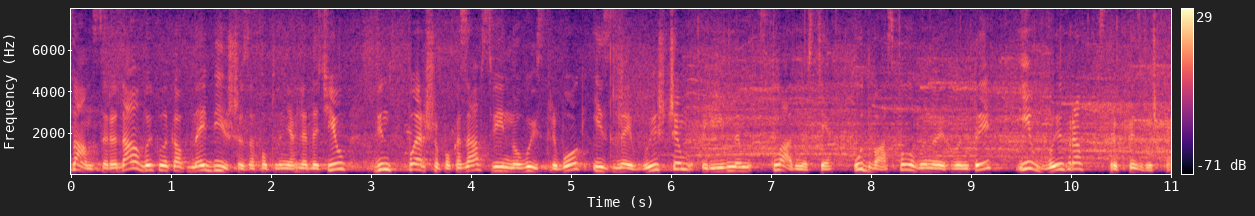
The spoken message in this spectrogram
Сам Середа викликав найбільше захоплення глядачів. Він вперше показав свій новий стрибок із найвищим рівнем складності у 2,5 гвинти і виграв стрибки з вишки.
